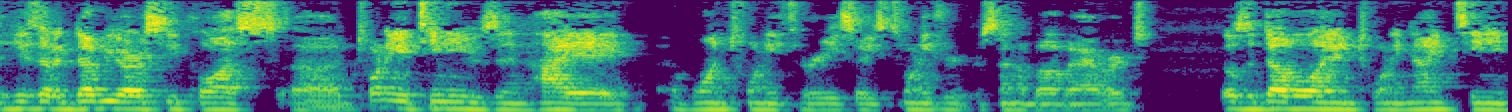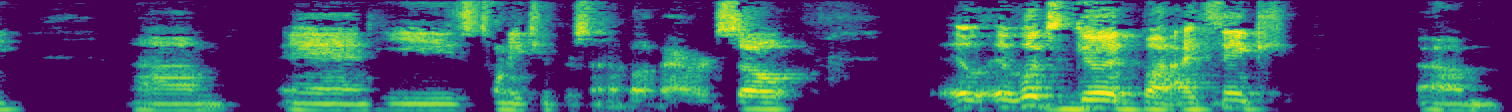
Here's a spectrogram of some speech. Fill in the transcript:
he's at a WRC plus. Uh, 2018, he was in high A of 123, so he's 23% above average. It was a double A in 2019, um, and he's 22% above average. So it, it, looks good, but I think um,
